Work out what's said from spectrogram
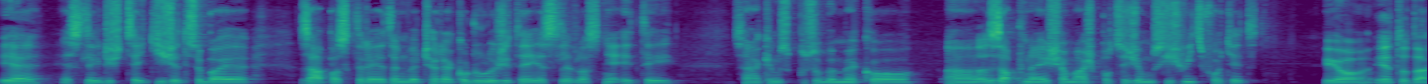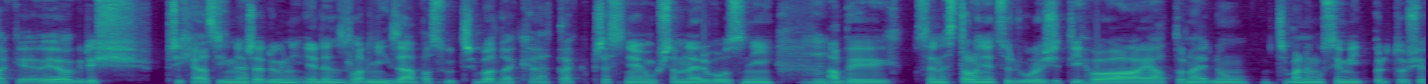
je. Jestli když cítí, že třeba je zápas, který je ten večer jako důležitý, jestli vlastně i ty se nějakým způsobem jako uh, zapneš a máš pocit, že musíš víc fotit. Jo, je to tak. Jo, když přichází na řadu jeden z hlavních zápasů třeba, tak, tak přesně už jsem nervózní, hmm. aby se nestalo něco důležitého a já to najednou třeba nemusím mít, protože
